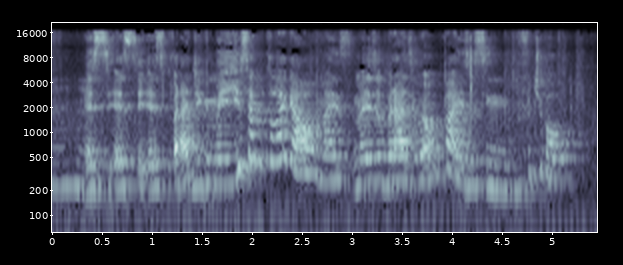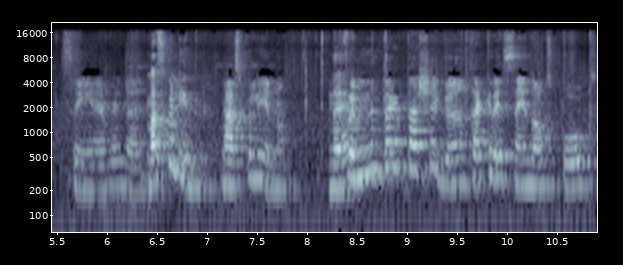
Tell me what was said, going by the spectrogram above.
Uhum. esse, esse, esse paradigma. E isso é muito legal, mas, mas o Brasil é um país, assim, do futebol Sim, é verdade. masculino, Masculino. né? O feminino tá, tá chegando, tá crescendo aos poucos,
